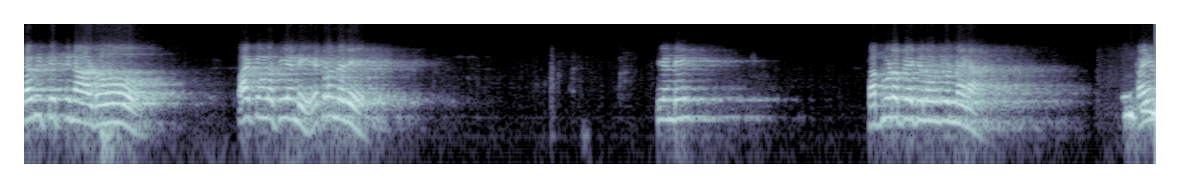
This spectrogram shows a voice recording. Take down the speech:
కవి చెప్పినాడు. వాక్యంలో తీయండి. ఎక్కడుంది అది? తీయండి. పదమూడో పేజీలో ఉంది చూడండి ఆయన పైన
